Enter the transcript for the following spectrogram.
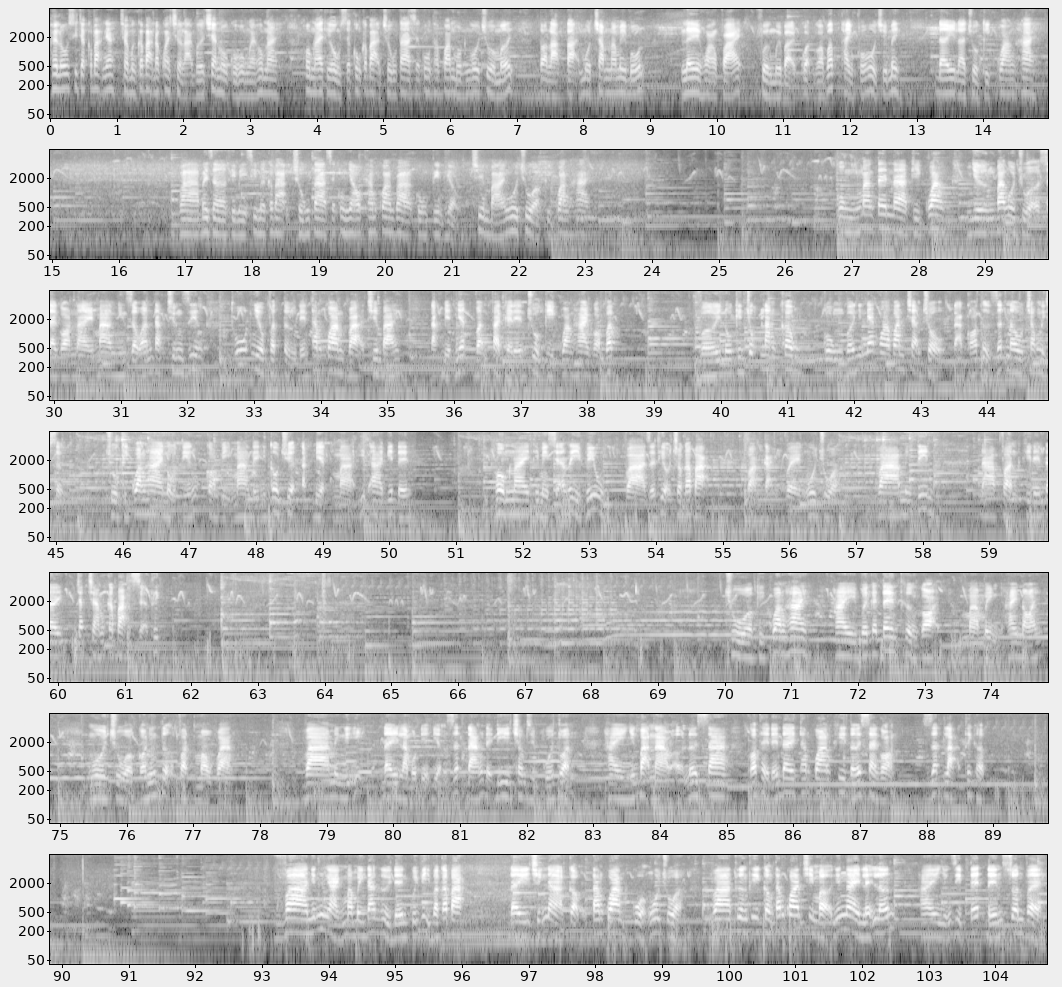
Hello xin chào các bạn nhé. Chào mừng các bạn đã quay trở lại với channel của Hùng ngày hôm nay. Hôm nay thì Hùng sẽ cùng các bạn chúng ta sẽ cùng tham quan một ngôi chùa mới tọa lạc tại 154 Lê Hoàng Phái, phường 17, quận Gò Vấp, thành phố Hồ Chí Minh. Đây là chùa Kỳ Quang 2 Và bây giờ thì mình xin mời các bạn chúng ta sẽ cùng nhau tham quan và cùng tìm hiểu chiêm bái ngôi chùa Kỳ Quang 2 cùng mang tên là Kỳ Quang, nhưng ba ngôi chùa ở Sài Gòn này mang những dấu ấn đặc trưng riêng, thu hút nhiều Phật tử đến tham quan và chiêm bái. Đặc biệt nhất vẫn phải kể đến chùa Kỳ Quang 2 Gò Vấp. Với nối kiến trúc lăng không cùng với những nét hoa văn chạm trổ đã có từ rất lâu trong lịch sử. Chùa Kỳ Quang 2 nổi tiếng còn vì mang đến những câu chuyện đặc biệt mà ít ai biết đến. Hôm nay thì mình sẽ review và giới thiệu cho các bạn toàn cảnh về ngôi chùa. Và mình tin đa phần khi đến đây, chắc chắn các bạn sẽ thích. Chùa Kỳ Quang 2 hay với cái tên thường gọi mà mình hay nói, ngôi chùa có những tượng Phật màu vàng. Và mình nghĩ đây là một địa điểm rất đáng để đi trong dịp cuối tuần, hay những bạn nào ở nơi xa có thể đến đây tham quan khi tới Sài Gòn. Rất là thích hợp. Và những hình ảnh mà mình đang gửi đến quý vị và các bạn. Đây chính là cổng tam quan của ngôi chùa. Và thường thì cổng tam quan chỉ mở những ngày lễ lớn hay những dịp Tết đến xuân về.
